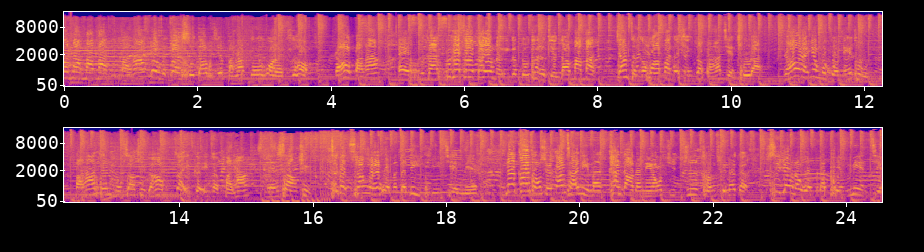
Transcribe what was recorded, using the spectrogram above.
慢慢慢慢把它用的钻石刀先把它割化了之后，然后把它哎撕开，撕开之后再用了一个独特的剪刀，慢慢将整个花瓣的形状把它剪出来，然后呢用个混凝土把它先糊上去，然后再一个一个把它粘上去，这个称为我们的立体剪粘。那各位同学，刚才你们看到的牛枝成群那个是用了我们的平面剪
